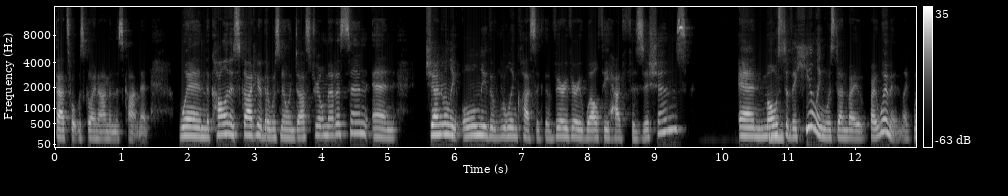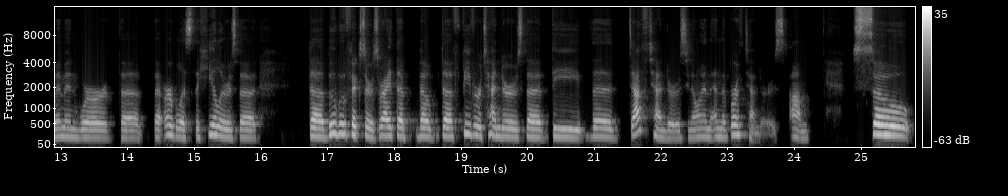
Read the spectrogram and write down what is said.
that's what was going on in this continent when the colonists got here, there was no industrial medicine, and generally only the ruling class, like the very, very wealthy, had physicians. And mm-hmm. most mm-hmm. of the healing was done by by women. Like women were the the herbalists, the healers, the the boo-boo fixers, right? The the the fever tenders, the the the death tenders, you know, and, and the birth tenders. Um, so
